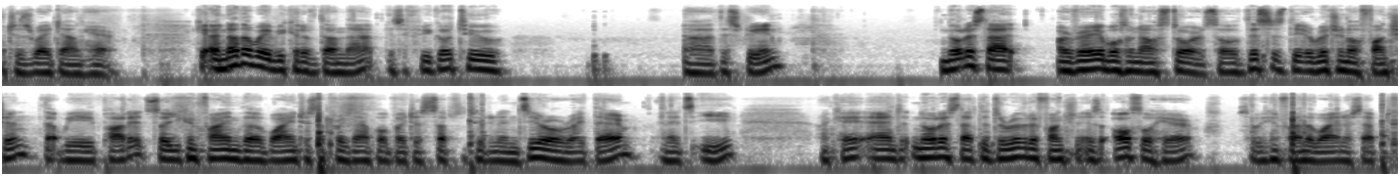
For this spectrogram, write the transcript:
which is right down here. Okay, another way we could have done that is if we go to uh, the screen, notice that our variables are now stored. So this is the original function that we plotted. So you can find the y-intercept, for example, by just substituting in 0 right there, and it's e. Okay, and notice that the derivative function is also here. So we can find the y-intercept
